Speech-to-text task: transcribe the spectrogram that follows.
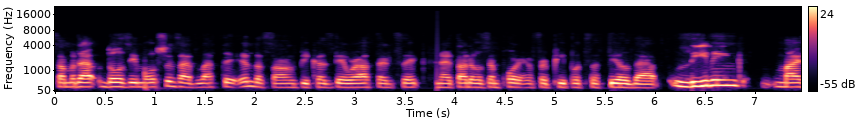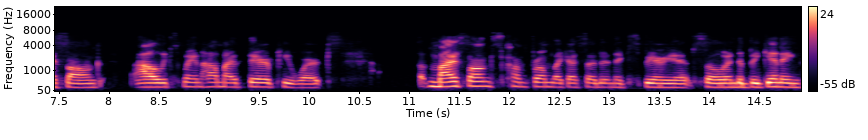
some of that those emotions I've left it in the song because they were authentic. And I thought it was important for people to feel that. Leaving my song, I'll explain how my therapy works. My songs come from, like I said, an experience. So in the beginning,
